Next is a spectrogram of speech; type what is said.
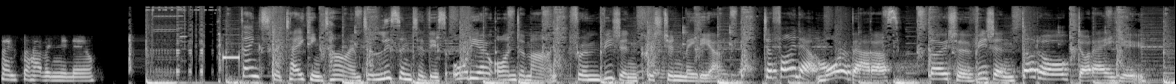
Thanks for having me, Neil. Thanks for taking time to listen to this audio on demand from Vision Christian Media. To find out more about us, go to vision.org.au.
